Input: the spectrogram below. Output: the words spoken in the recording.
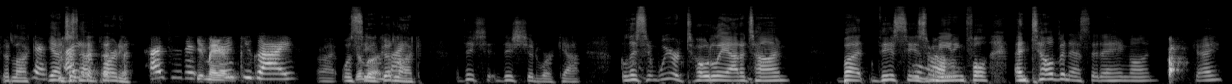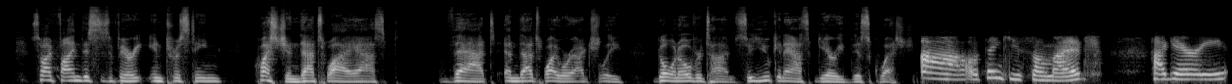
Good luck. Okay. Yeah, just have a party. I did it. Get married. Thank you, guys. All right, we'll Good see you. Good Bye. luck. This this should work out. Listen, we are totally out of time, but this is Yeah. meaningful. And tell Vanessa to hang on. Okay. So I find this is a very interesting question. That's why I asked that, and that's why we're actually going overtime. So you can ask Gary this question. Oh, thank you so much. Hi, Gary.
